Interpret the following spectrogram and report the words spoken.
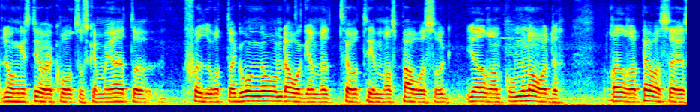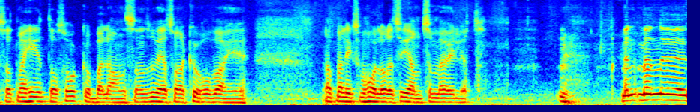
lång historia kort så ska man ju äta sju, åtta gånger om dagen med två timmars paus och göra en promenad, röra på sig så att man hittar sockerbalansen. Du vet sån här kurva i att man liksom håller det så jämnt som möjligt. Mm. Men, men eh,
